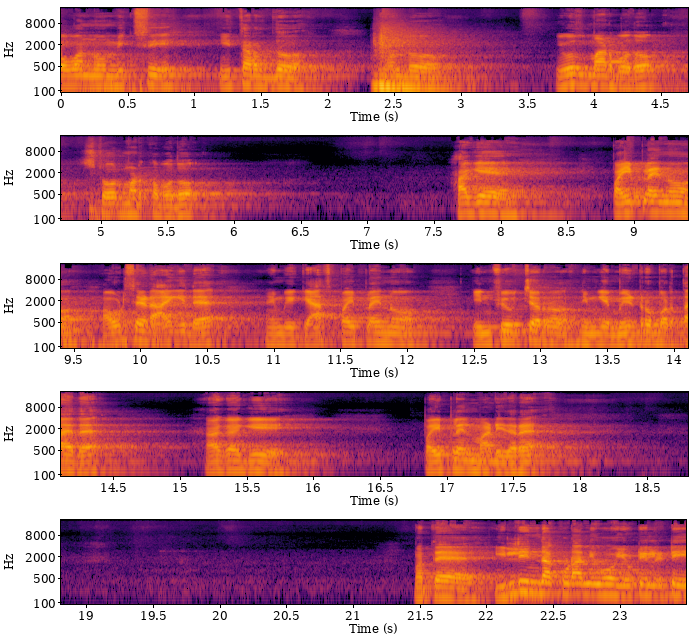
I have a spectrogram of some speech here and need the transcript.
ಓವನ್ನು ಮಿಕ್ಸಿ ಈ ಥರದ್ದು ಒಂದು ಯೂಸ್ ಮಾಡ್ಬೋದು ಸ್ಟೋರ್ ಮಾಡ್ಕೋಬೋದು. ಹಾಗೆ ಪೈಪ್ಲೈನು ಔಟ್ಸೈಡ್ ಆಗಿದೆ. ನಿಮಗೆ ಗ್ಯಾಸ್ ಪೈಪ್ಲೈನು ಇನ್ ಫ್ಯೂಚರ್ ನಿಮಗೆ ಮೀಟ್ರು ಬರ್ತಾ ಇದೆ. ಹಾಗಾಗಿ ಪೈಪ್ಲೈನ್ ಮಾಡಿದ್ದಾರೆ. ಮತ್ತು ಇಲ್ಲಿಂದ ಕೂಡ ನೀವು ಯುಟಿಲಿಟಿ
